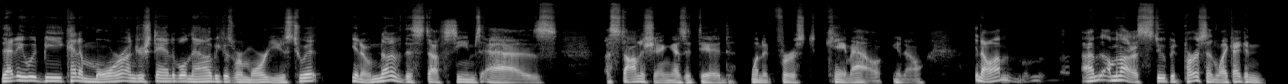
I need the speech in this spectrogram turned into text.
that it would be kind of more understandable now because we're more used to it. You know, none of this stuff seems as astonishing as it did when it first came out, you know. You know, I'm I'm I'm not a stupid person like I can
